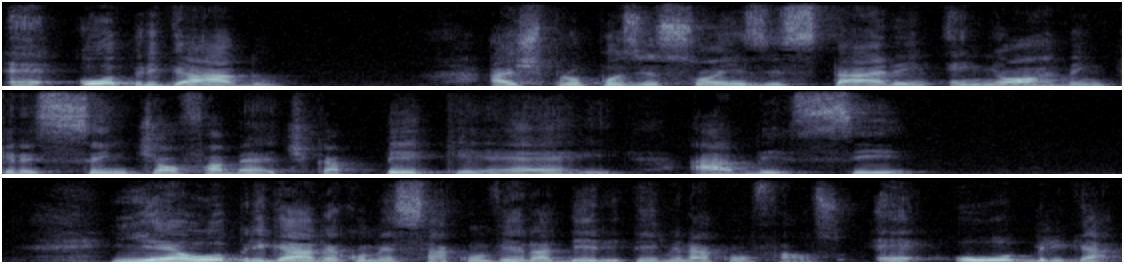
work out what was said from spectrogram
É obrigado as proposições estarem em ordem crescente alfabética PQR, ABC, e é obrigado a começar com verdadeiro e terminar com falso. É obrigado.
